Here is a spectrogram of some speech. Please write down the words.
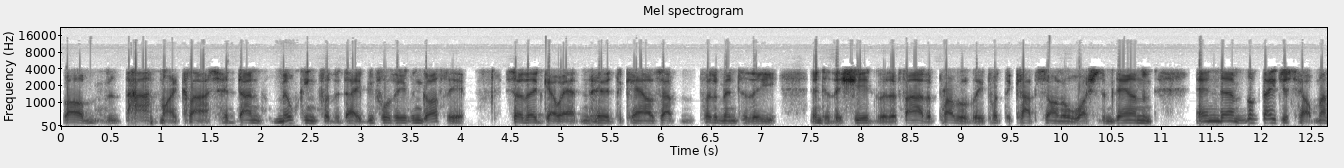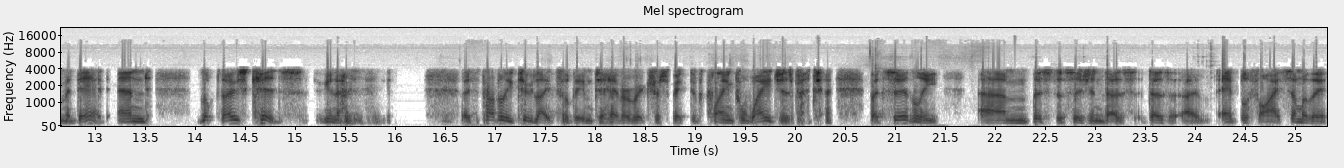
Well, half my class had done milking for the day before they even got there. So they'd go out and herd the cows up and put them into the into the shed where the father probably put the cups on or washed them down. And and um, look, they just help mum and dad. And look, those kids, you know. it's probably too late for them to have a retrospective claim for wages, but but certainly um, this decision does does uh, amplify some of the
